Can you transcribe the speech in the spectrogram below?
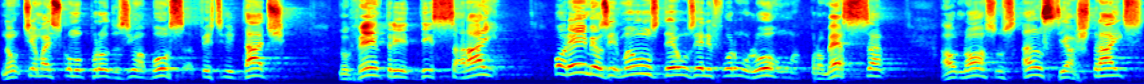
não tinha mais como produzir uma bolsa, fertilidade no ventre de Sarai. Porém, meus irmãos, Deus ele formulou uma promessa aos nossos ancestrais,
